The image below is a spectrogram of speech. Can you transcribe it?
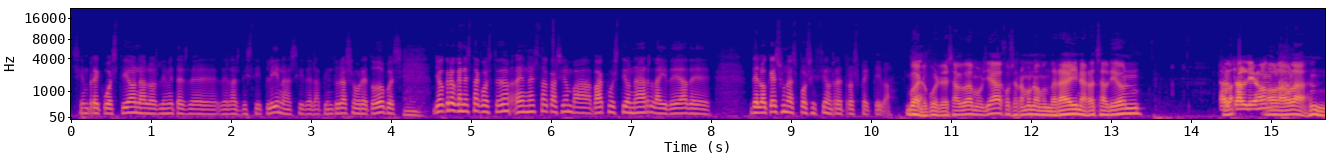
siempre cuestiona los límites de, de las disciplinas y de la pintura sobre todo, pues yo creo que en esta, cuestión, en esta ocasión va, va a cuestionar la idea de, de lo que es una exposición retrospectiva. Bueno, pues le saludamos ya, José Ramón Amondarain, Arracha León. Hola, hola. Mm.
